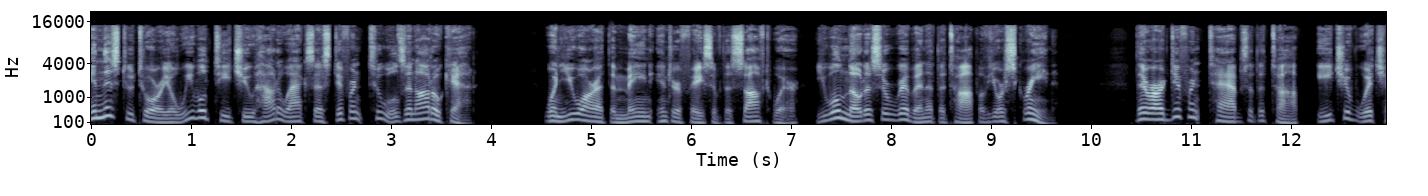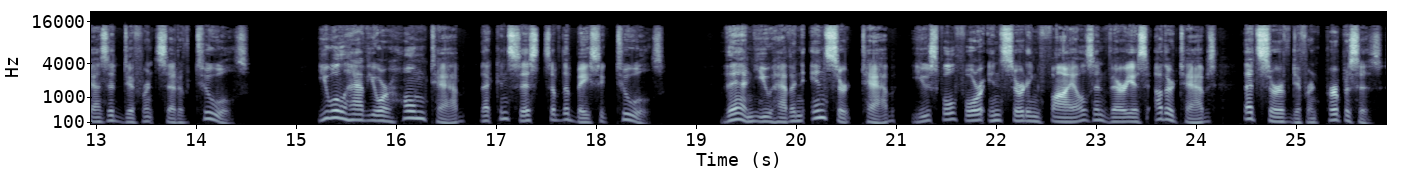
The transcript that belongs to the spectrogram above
In this tutorial, we will teach you how to access different tools in AutoCAD. When you are at the main interface of the software, you will notice a ribbon at the top of your screen. There are different tabs at the top, each of which has a different set of tools. You will have your Home tab that consists of the basic tools. Then you have an Insert tab, useful for inserting files and various other tabs that serve different purposes.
